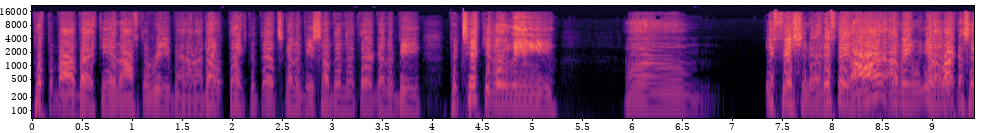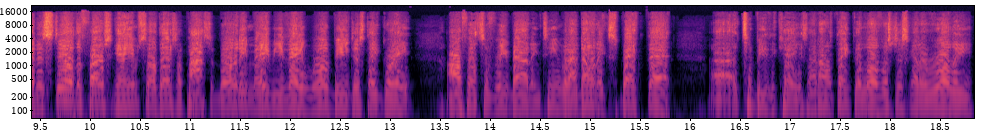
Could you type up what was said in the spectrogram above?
put the ball back in off the rebound. I don't think that that's going to be something that they're going to be particularly um, efficient at. If they are, I mean, you know, like I said, it's still the first game, so there's a possibility maybe they will be just a great offensive rebounding team, but I don't expect that uh, to be the case. I don't think that Louisville's just going to really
